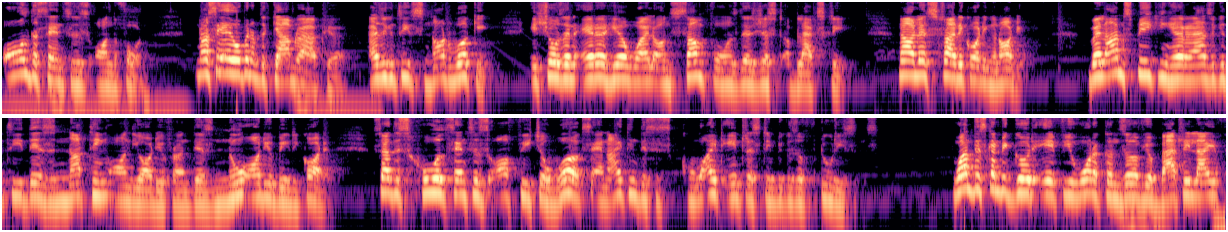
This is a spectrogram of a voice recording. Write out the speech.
all the sensors on the phone. Now say I open up the camera app here. As you can see it's not working. It shows an error here while on some phones there's just a black screen. Now let's try recording an audio. Well, I'm speaking here and as you can see, there's nothing on the audio front. There's no audio being recorded. So this whole sensors off feature works and I think this is quite interesting because of two reasons. One, this can be good if you want to conserve your battery life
